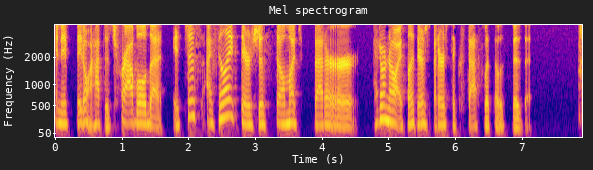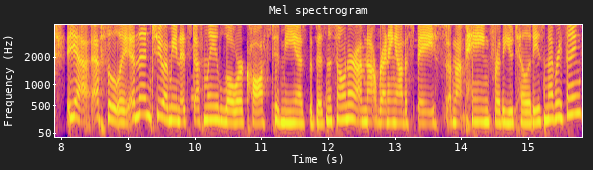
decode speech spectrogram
and if they don't have to travel that it just i feel like there's just so much better i don't know i feel like there's better success with those visits yeah, absolutely. And then too, I mean, it's definitely lower cost to me as the business owner. I'm not renting out a space. I'm not paying for the utilities and everything.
